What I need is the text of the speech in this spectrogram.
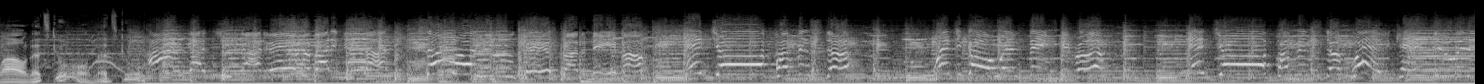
Wow, that's cool. That's cool. I got you got everybody you got someone who cares by the name of HR Puffin Stuff. Where'd you go when things get rough? HR Puffin Stuff. Well, you can't do a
